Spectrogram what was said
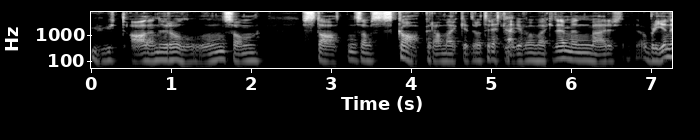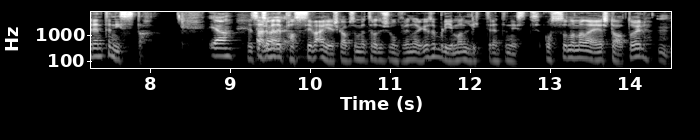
ut av den rollen som staten som skaper av markeder og tilrettelegger for markedet, men mer å bli en rentenist, da. Ja, altså, Særlig med det passive eierskapet som er tradisjon for i Norge, så blir man litt rentenist. Også når man eier Statoil, mm.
